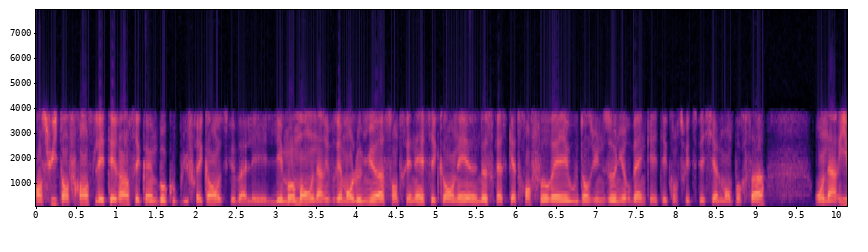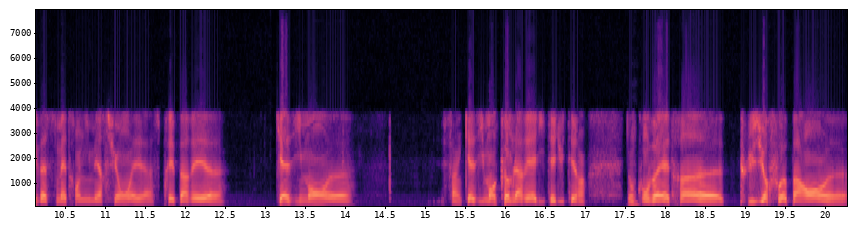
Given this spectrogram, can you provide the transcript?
Ensuite, en France, les terrains, c'est quand même beaucoup plus fréquent parce que bah, les, moments où on arrive vraiment le mieux à s'entraîner, c'est quand on est euh, ne serait-ce qu'être en forêt ou dans une zone urbaine qui a été construite spécialement pour ça. On arrive à se mettre en immersion et à se préparer euh, quasiment, euh, quasiment comme la réalité du terrain. Donc, on va être à plusieurs fois par an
